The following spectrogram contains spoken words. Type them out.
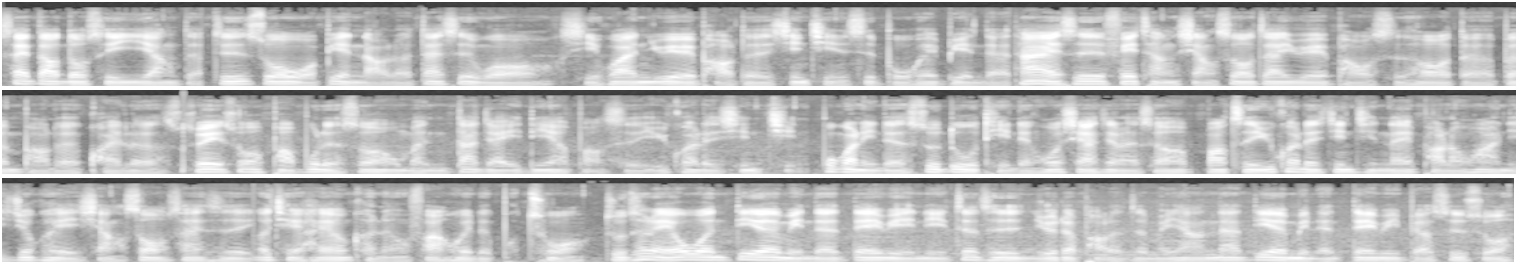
赛道都是一样的，只是说我变老了，但是我喜欢越野跑的心情是不会变的。他还是非常享受在越野跑时候的奔跑的快乐。所以说跑步的时候，我们大家一定要保持愉快的心情。不管你的速度、体能或下降的时候，保持愉快的心情来跑的话，你就可以享受赛事，而且还有可能发挥的不错。主持人又问第二名的 David：“ 你这次觉得跑的怎么样？”那第二名的 David 表示说：“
